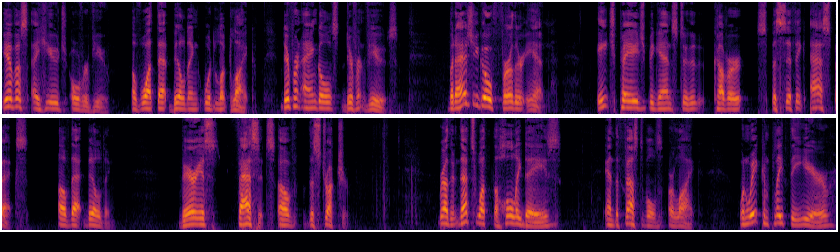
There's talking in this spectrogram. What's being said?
give us a huge overview of what that building would look like. Different angles, different views. But as you go further in, each page begins to cover specific aspects of that building, various facets of the structure. Brethren, that's what the holy days and the festivals are like. When we complete the year,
